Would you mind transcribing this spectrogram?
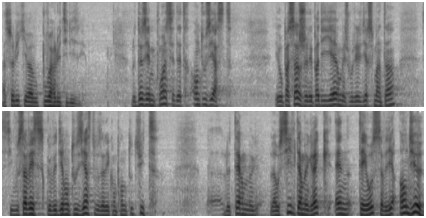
à celui qui va pouvoir l'utiliser. Le deuxième point, c'est d'être enthousiaste. Et au passage, je ne l'ai pas dit hier, mais je voulais le dire ce matin. Si vous savez ce que veut dire enthousiaste, vous allez comprendre tout de suite. Euh, le terme, là aussi, le terme grec en théos, ça veut dire en Dieu,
